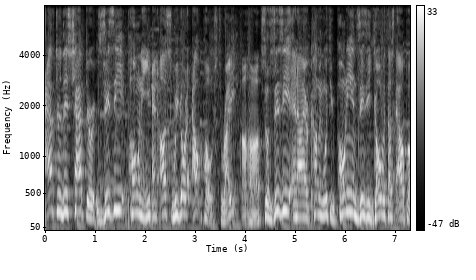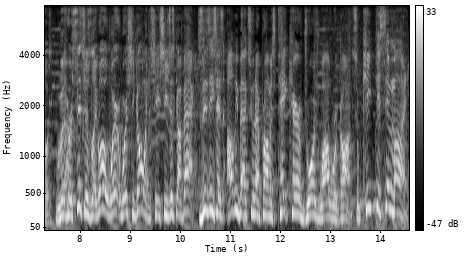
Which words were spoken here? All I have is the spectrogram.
After this chapter, Zizzy, Pony, and us, we go to Outpost, right? Uh-huh. So Zizzy and I are coming with you. Pony and Zizzy go with us to Outpost. But her sister's like, oh, where, where's she going? She, she just got back. Zizzy says, I'll be back soon, I promise. Take care of George while we're gone. So keep this in mind.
